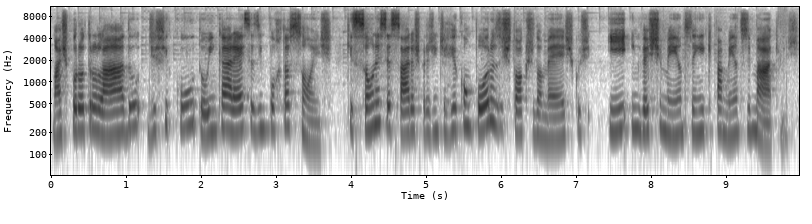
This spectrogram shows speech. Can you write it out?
mas por outro lado, dificulta ou encarece as importações, que são necessárias para a gente recompor os estoques domésticos e investimentos em equipamentos e máquinas.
